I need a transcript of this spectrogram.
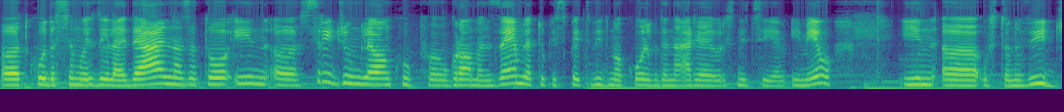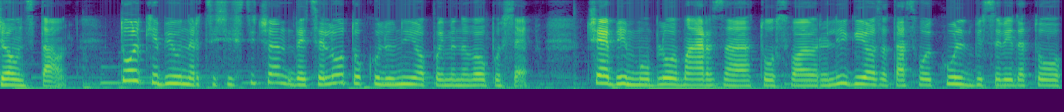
tako da se mu je zdela idealna za to, in uh, sred džungle on kup uh, ogromen zemlje, tukaj spet vidimo, koliko denarja je v resnici imel, in uh, ustanovi Jonestown. Tolk je bil narcisističen, da je celo to kolonijo poimenoval poseb. Če bi mu bilo mar za to svojo religijo, za ta svoj kult, bi seveda to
